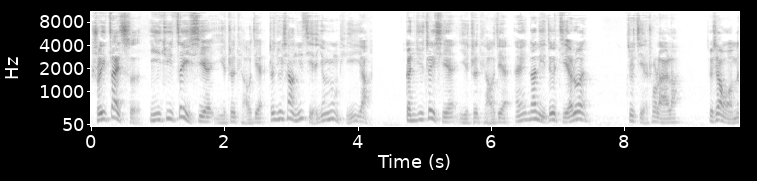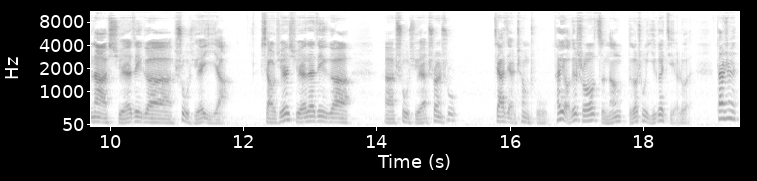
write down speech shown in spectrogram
所以在此依据这些已知条件，这就像你解应用题一样，根据这些已知条件，哎，那你这个结论就解出来了。就像我们呢学这个数学一样，小学学的这个呃数学算术，加减乘除，它有的时候只能得出一个结论。但是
